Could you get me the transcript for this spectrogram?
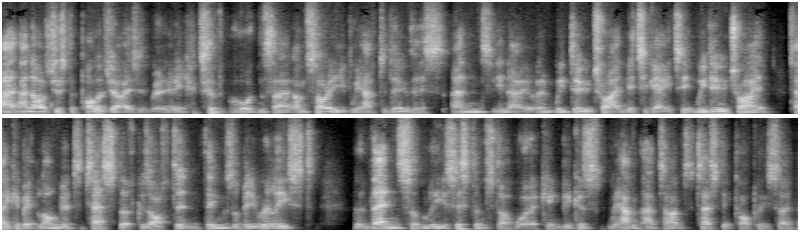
And, and I was just apologising really to the board and saying, I'm sorry we have to do this. And, you know, and we do try and mitigate it. We do try and take a bit longer to test stuff because often things will be released that then suddenly your system stop working because we haven't had time to test it properly. So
